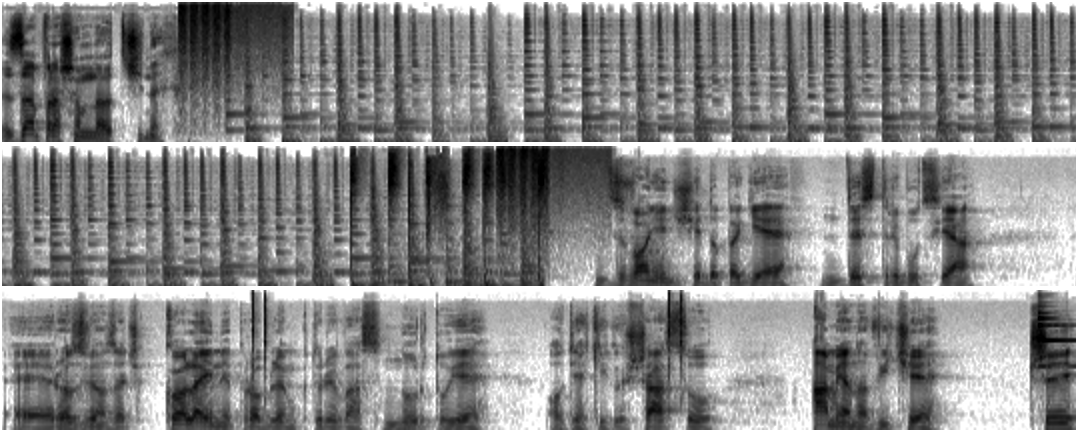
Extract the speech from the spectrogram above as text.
Zapraszam na odcinek. Dzwonię dzisiaj do PGE, dystrybucja, e, rozwiązać kolejny problem, który Was nurtuje od jakiegoś czasu, a mianowicie, czy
